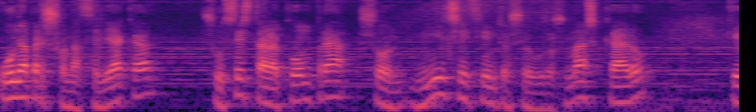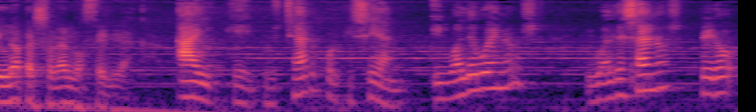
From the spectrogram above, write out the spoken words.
Una persona celíaca, su cesta de la compra son 1.600 euros más caro que una persona no celíaca. Hay que luchar porque sean igual de buenos, igual de sanos, pero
